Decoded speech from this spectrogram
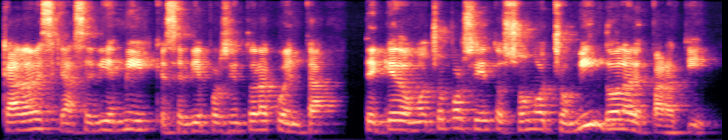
cada vez que hace 10 mil, que es el 10% de la cuenta, te queda un 8%, son 8 mil dólares para ti.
